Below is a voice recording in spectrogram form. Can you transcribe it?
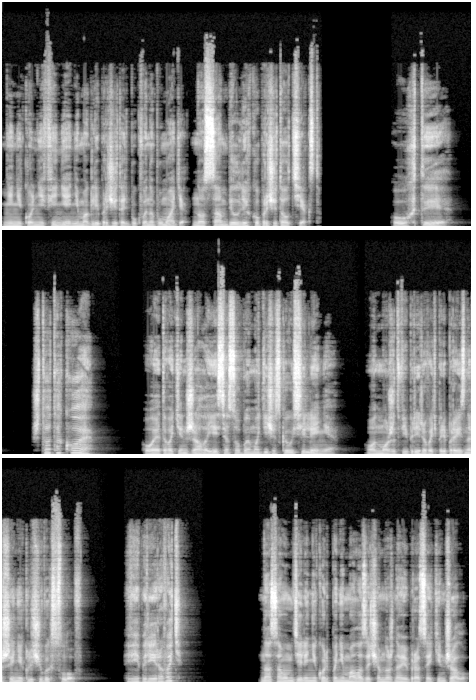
Ни Николь, ни Финия не могли прочитать буквы на бумаге, но сам Билл легко прочитал текст. Ух ты! Что такое? У этого кинжала есть особое магическое усиление. Он может вибрировать при произношении ключевых слов. Вибрировать? На самом деле Николь понимала, зачем нужна вибрация кинжалу.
